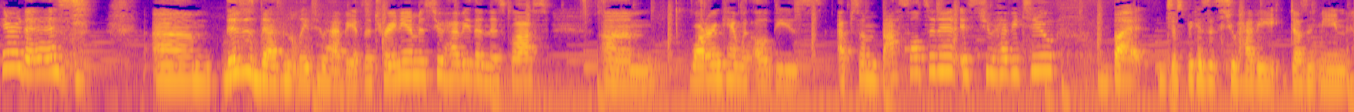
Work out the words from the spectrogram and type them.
here it is. Um, this is definitely too heavy. If the Terrarium is too heavy, then this glass um, watering can with all these Epsom bath salts in it is too heavy too. But just because it's too heavy doesn't mean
